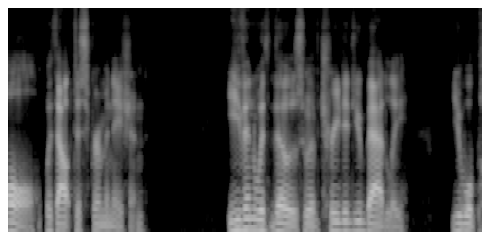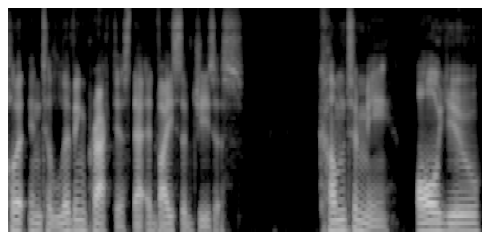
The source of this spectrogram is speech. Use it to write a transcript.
all without discrimination. Even with those who have treated you badly, you will put into living practice that advice of Jesus. Come to me, all you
